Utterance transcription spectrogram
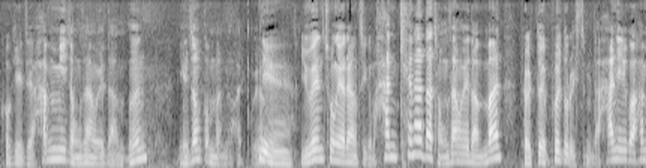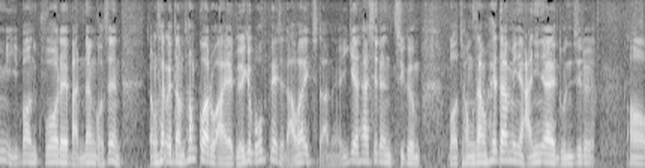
거기에 이제 한미 정상회담은 예전 것만 나와 있고요. 예. 유엔 총회랑 지금 한 캐나다 정상회담만 별도의 폴더로 있습니다. 한일과 한미 이번 9월에 만난 것은 정상회담 성과로 아예 외교부 홈페이지에 나와 있지도 않아요. 이게 사실은 지금 뭐 정상회담이냐 아니냐의 논지를 어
